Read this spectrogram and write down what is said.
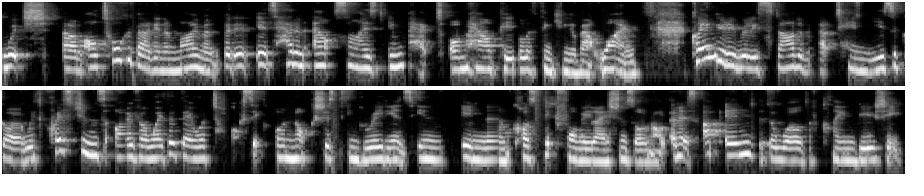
which um, I'll talk about in a moment, but it, it's had an outsized impact on how people are thinking about wine. Clean beauty really started about 10 years ago with questions over whether there were toxic or noxious ingredients in, in um, cosmetic formulations or not. And it's upended the world of clean beauty.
